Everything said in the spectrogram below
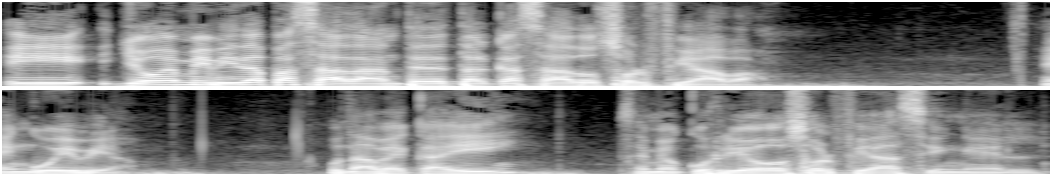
Y yo en mi vida pasada, antes de estar casado, surfeaba en Guivia. Una vez caí, se me ocurrió surfear sin el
